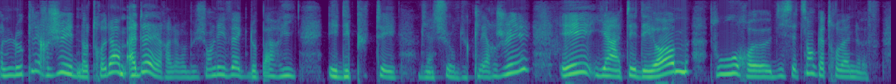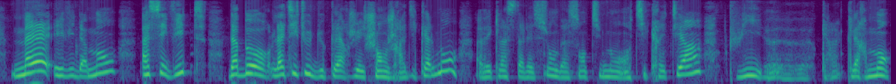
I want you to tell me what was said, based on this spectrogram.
le clergé de Notre-Dame adhère à la Révolution. L'évêque de Paris est député, bien sûr, du clergé, et il y a un tédéum pour 1789. Euh, Mais évidemment, assez vite, d'abord, l'attitude du clergé change radicalement avec l'installation d'un sentiment antichrétien, puis euh, clairement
